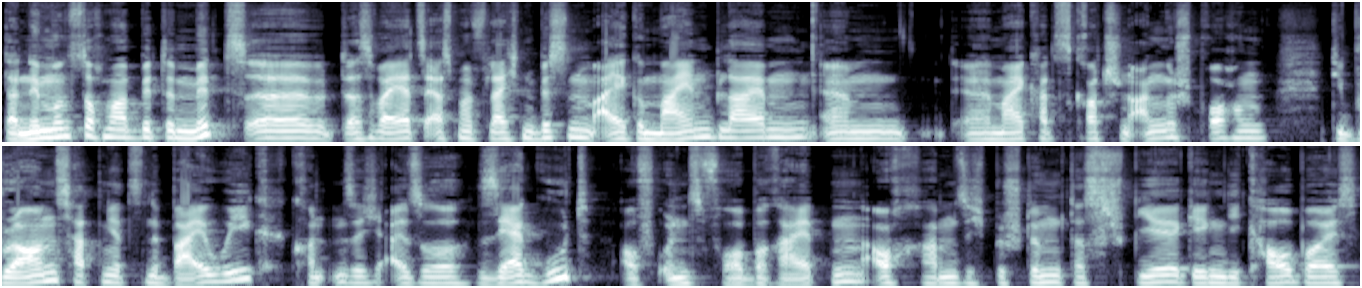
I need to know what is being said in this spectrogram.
dann nimm uns doch mal bitte mit, äh, dass wir jetzt erstmal vielleicht ein bisschen im Allgemeinen bleiben. Ähm, äh, Mike hat es gerade schon angesprochen. Die Browns hatten jetzt eine Bye Week, konnten sich also sehr gut auf uns vorbereiten. Auch haben sich bestimmt das Spiel gegen die Cowboys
